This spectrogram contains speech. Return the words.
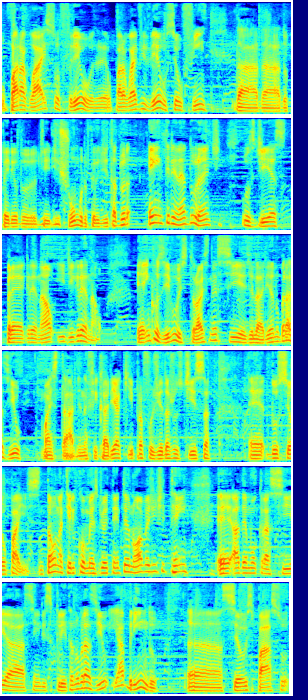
o Paraguai sofreu, né, o Paraguai viveu o seu fim da, da do período de, de, chumbo, do período de ditadura, entre, né, durante os dias pré-Grenal e de Grenal. É, inclusive o Stroessner se exilaria no Brasil mais tarde, né, ficaria aqui para fugir da justiça é, do seu país. Então, naquele começo de 89, a gente tem é, a democracia sendo escrita no Brasil e abrindo uh, seu espaço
